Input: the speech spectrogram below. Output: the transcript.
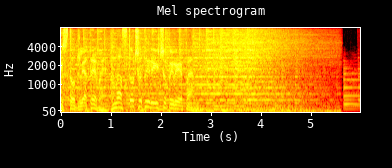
Місто для тебе на 104,4 FM.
